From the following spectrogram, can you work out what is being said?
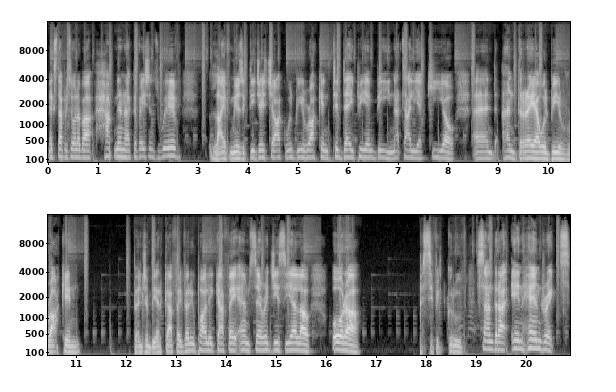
Next up is all about happening activations with live music. DJ Chalk will be rocking today. PMB, Natalia Kio, and Andrea will be rocking. Belgian Beer Cafe, Very Poly Cafe, M, Sarah G, Cielo, Aura, Pacific Groove, Sandra in Hendrix,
